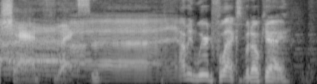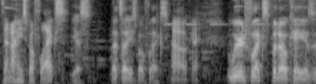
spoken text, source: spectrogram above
Chad flex. I mean, weird flex, but okay. Is that not how you spell flex? Yes, that's how you spell flex. Oh, okay. Weird flex, but okay is a,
